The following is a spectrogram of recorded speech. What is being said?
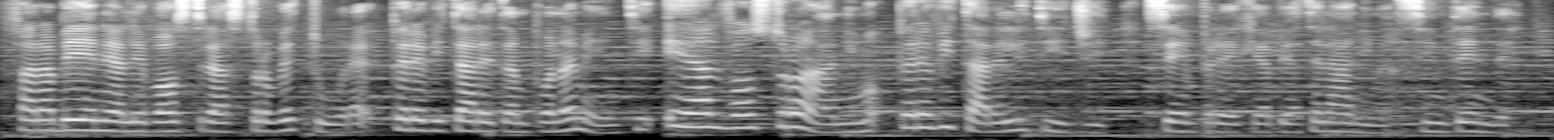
Farà bene alle vostre astrovetture per evitare tamponamenti e al vostro animo per evitare litigi, sempre che abbiate l'anima, si intende.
